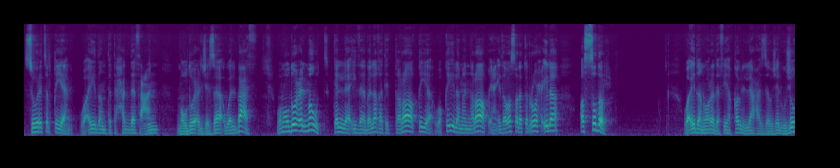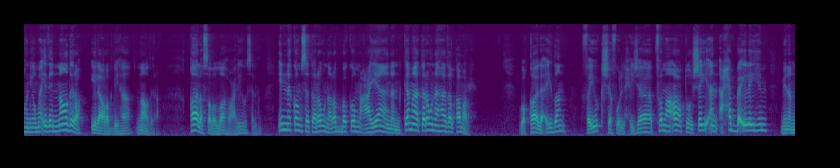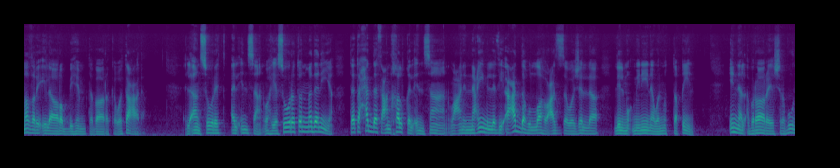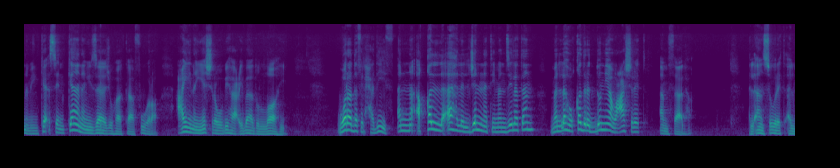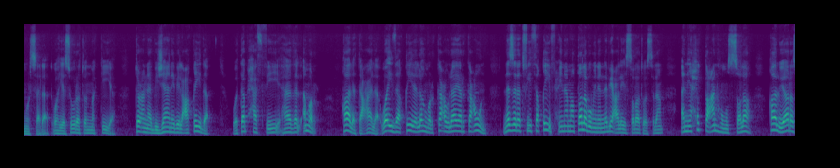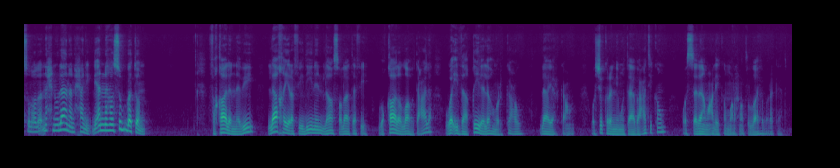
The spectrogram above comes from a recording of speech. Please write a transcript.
سورة القيامة وأيضا تتحدث عن موضوع الجزاء والبعث وموضوع الموت كلا إذا بلغت التراقية وقيل من راق يعني إذا وصلت الروح إلى الصدر. وأيضا ورد فيها قول الله عز وجل وجوه يومئذ ناظرة إلى ربها ناظرة. قال صلى الله عليه وسلم إنكم سترون ربكم عيانا كما ترون هذا القمر. وقال أيضا فيكشف الحجاب فما أعطوا شيئا أحب إليهم من النظر إلى ربهم تبارك وتعالى. الآن سورة الإنسان وهي سورة مدنية تتحدث عن خلق الإنسان وعن النعيم الذي أعده الله عز وجل للمؤمنين والمتقين. إن الأبرار يشربون من كأس كان مزاجها كافورا عينا يشرب بها عباد الله. ورد في الحديث أن أقل أهل الجنة منزلة من له قدر الدنيا وعشرة أمثالها. الآن سورة المرسلات وهي سورة مكية تعنى بجانب العقيدة وتبحث في هذا الأمر. قال تعالى وإذا قيل لهم اركعوا لا يركعون نزلت في ثقيف حينما طلبوا من النبي عليه الصلاة والسلام أن يحط عنهم الصلاة. قالوا يا رسول الله نحن لا ننحني لأنها سبة. فقال النبي لا خير في دين لا صلاة فيه. وقال الله تعالى وإذا قيل لهم اركعوا لا يركعون. وشكرا لمتابعتكم والسلام عليكم ورحمة الله وبركاته.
